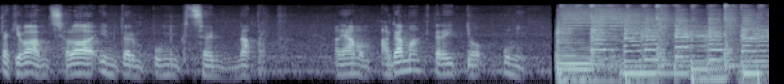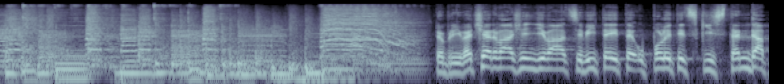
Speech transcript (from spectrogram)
tak je vám celá interpunkce na prd. Ale já mám Adama, který to umí. Dobrý večer, vážení diváci, vítejte u politický stand-up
